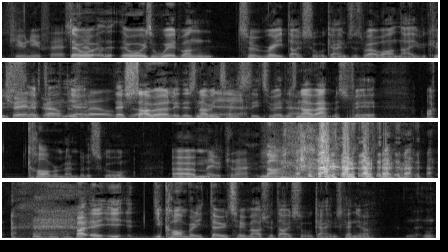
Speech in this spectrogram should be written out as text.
a few new faces. They're, they're always a weird one to read those sort of games as well, aren't they? Because Training they're, ground as yeah, well, they're so early. There's no Yeah. intensity to it. There's No. no atmosphere. I can't remember the score. Um, Neither can I. No, but uh, you, you can't really do too much with those sort of games, can you? N-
